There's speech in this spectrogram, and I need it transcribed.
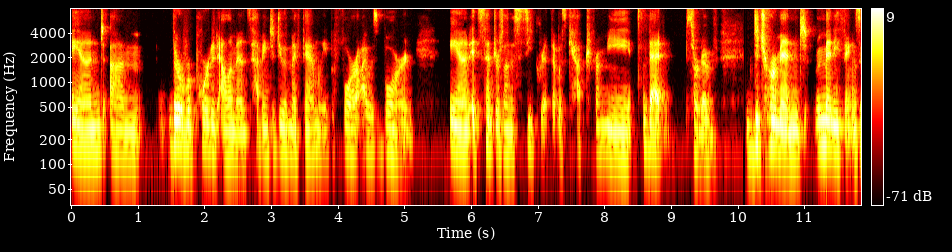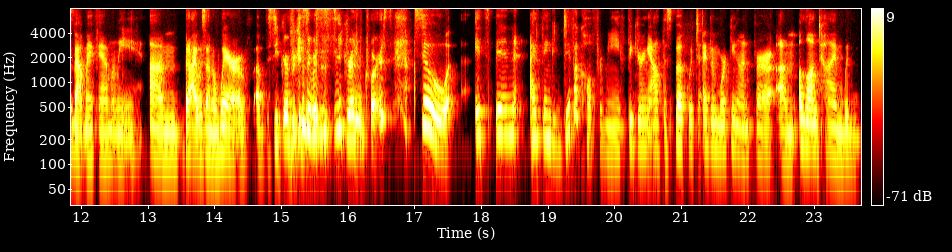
And um, there are reported elements having to do with my family before I was born. And it centers on a secret that was kept from me that sort of determined many things about my family. Um, but I was unaware of, of the secret because it was a secret, of course. So it's been, I think, difficult for me figuring out this book, which I've been working on for um, a long time with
